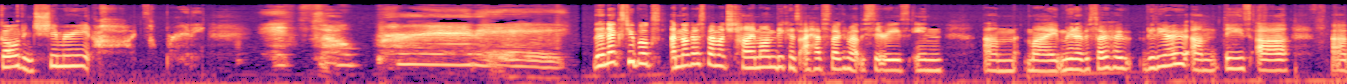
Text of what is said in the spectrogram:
gold and shimmery. Oh, it's so pretty. It's so pretty. The next two books I'm not going to spend much time on because I have spoken about this series in um, my Moon Over Soho video. Um, these are uh,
